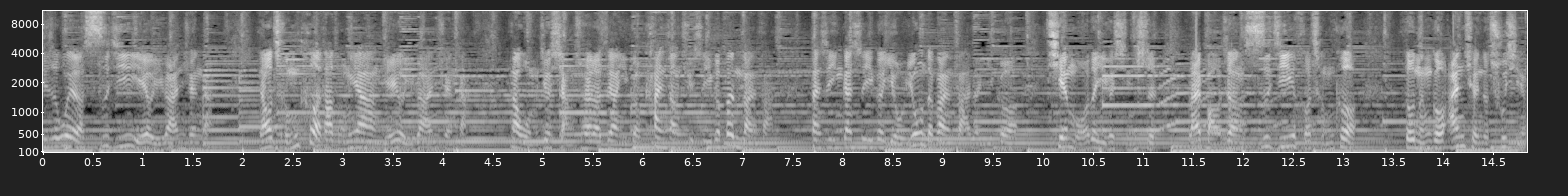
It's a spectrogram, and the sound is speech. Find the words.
其实为了司机也有一个安全感然后乘客他同样也有一个安全感。那我们就想出来了这样一个看上去是一个笨办法但是应该是一个有用的办法的一个贴膜的一个形式来保证司机和乘客都能够安全的出行。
